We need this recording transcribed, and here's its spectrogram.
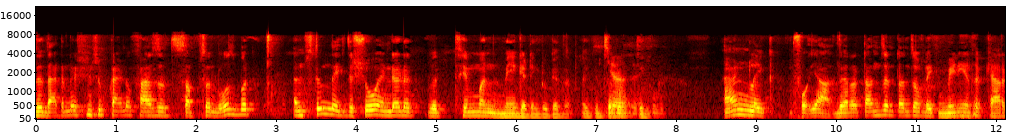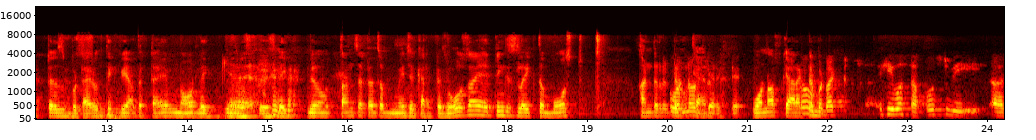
the, that relationship kind of has its ups and lows, but and still like the show ended with him and Mai getting together. Like it's a Yeah, good thing. And like for yeah there are tons and tons of like many other characters but i don't think we have the time nor like you know, space. like you know tons and tons of major characters ozai i think is like the most underwritten One-note character character. one of character Oh, but, but, he was supposed to be a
